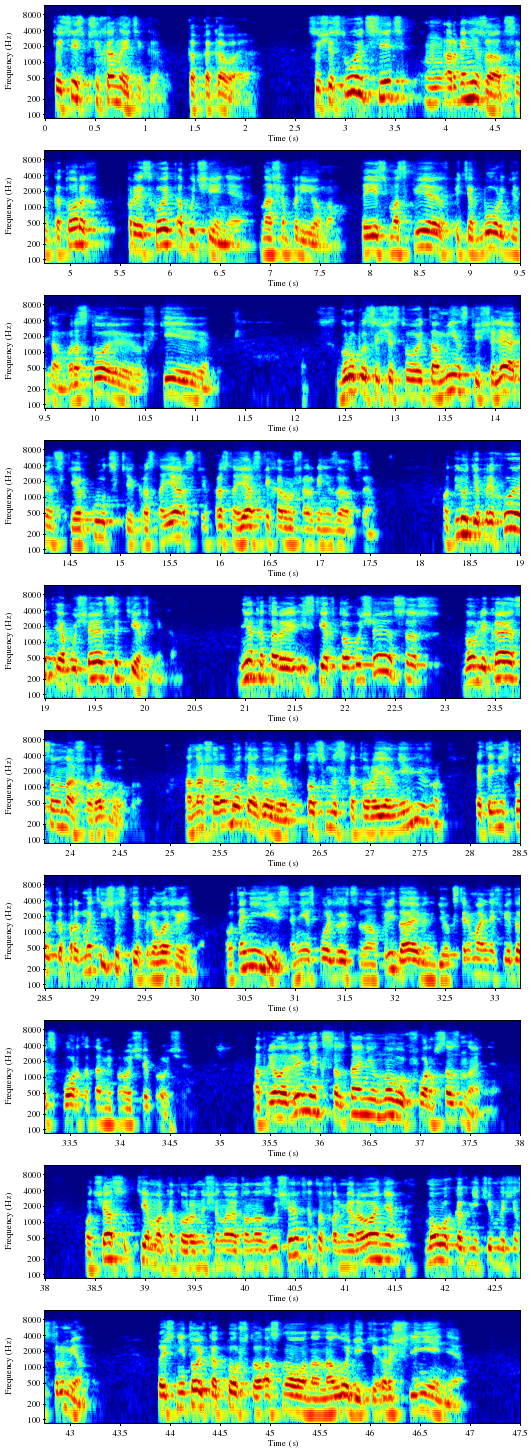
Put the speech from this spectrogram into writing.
то есть есть психонетика как таковая. Существует сеть организаций, в которых происходит обучение нашим приемам. Это есть в Москве, в Петербурге, там, в Ростове, в Киеве. Группы существуют там в Минске, Челябинске, Иркутске, Красноярске. В Красноярске хорошая организация. Вот люди приходят и обучаются техникам. Некоторые из тех, кто обучается, вовлекаются в нашу работу. А наша работа, я говорю, тот смысл, который я в ней вижу, это не столько прагматические приложения. Вот они есть. Они используются там, в фридайвинге, в экстремальных видах спорта там, и прочее, прочее. А приложение к созданию новых форм сознания. Вот сейчас вот тема, которая начинает у нас звучать, это формирование новых когнитивных инструментов. То есть не только то, что основано на логике расчленения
